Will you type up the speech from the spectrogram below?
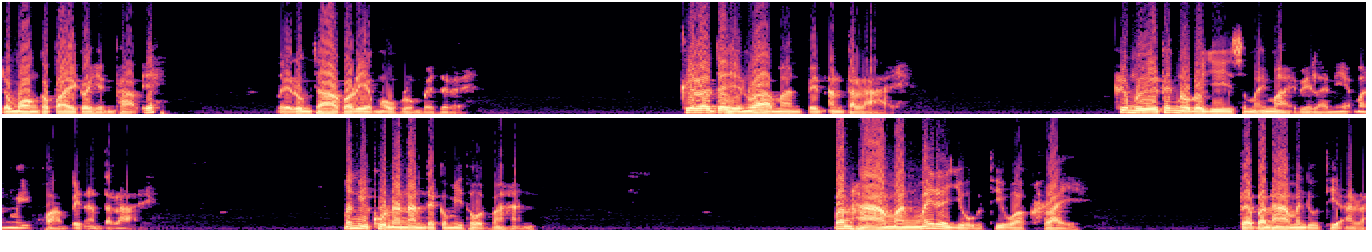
จะมองเข้าไปก็เห็นภาพ เอ๊ะเลยรุ่งเช้าก็เรียกมาอบรมไปเลยคือเราจะเห็นว่ามันเป็นอันตราย เครื่องมือเทคโนโลยีสมัยใหม่เวลาเนี้ยมันมีความเป็นอันตราย มันมีคุณอนันต์แต่ก็มีโทษมหันต์ ปัญหามันไม่ได้อยู่ที่ว่าใคร แต่ปัญหามันอยู่ที่อะไร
